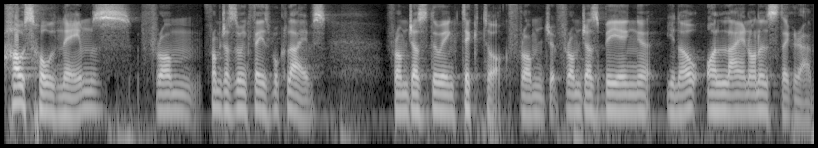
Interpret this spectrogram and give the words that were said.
household names from from just doing Facebook lives, from just doing TikTok, from from just being you know online on Instagram,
